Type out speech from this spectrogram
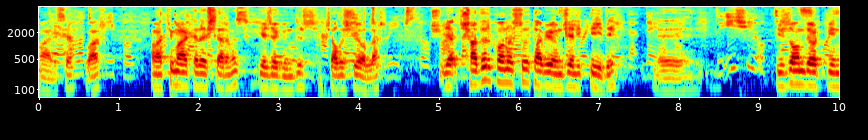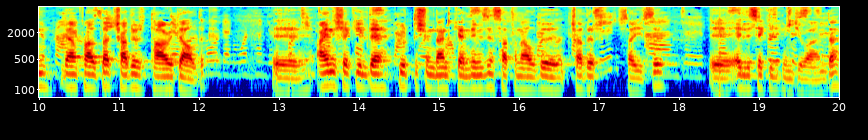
maalesef var. Ama tüm arkadaşlarımız gece gündüz çalışıyorlar. Çadır konusu tabii öncelikliydi. E, 114 binden fazla çadır taahhütü aldık. Ee, aynı şekilde yurt dışından kendimizin satın aldığı çadır sayısı e, 58 bin civarında.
